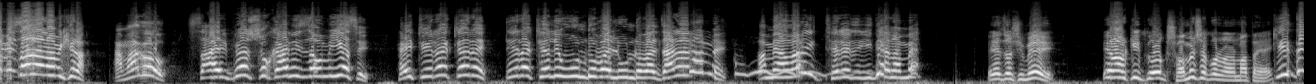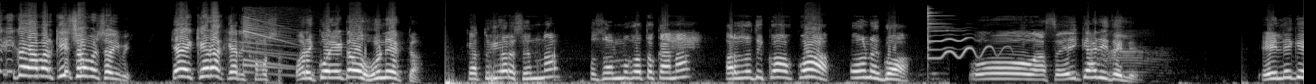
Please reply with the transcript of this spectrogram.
আমি জানেন আমি কিরা? আমাগো বেশ সুখানি জমি আছে। এই ট্রাক্টরে ট্রাক্টরে উল্টো বাইল উল্টো বাইল জানেন আপনি? আমি আমার এই ছেড়ে ই দেন আমি এ জসিম এবার কি কোক সমস্যা করো আর মাথায়? কি দেখি কই আবার কি সমস্যা হইবে? কে কেরা কে সমস্যা? আরে কই এটাও হনে একটা। কে তুই আর সেন না ও জন্মগত কানা আর যদি ক ক ও নে গ। ও আছে এই কাহিনী তাইলে। এই লেগে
